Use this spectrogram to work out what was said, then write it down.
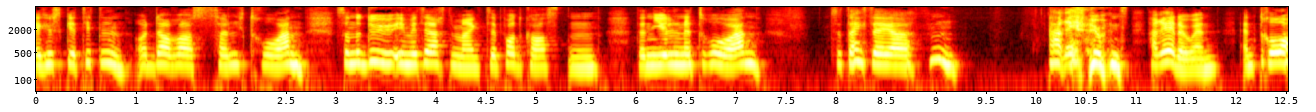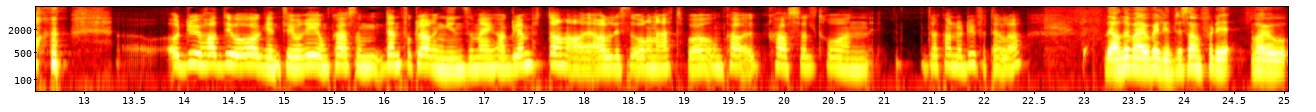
jeg husker tittelen, og det var 'Sølvtråden'. Så når du inviterte meg til podkasten 'Den gylne tråden', så tenkte jeg ja, hm, her er det jo en, det jo en, en tråd. Og du hadde jo òg en teori om hva som Den forklaringen som jeg har glemt da, alle disse årene etterpå, om hva, hva sølvtråden Da kan jo du fortelle. Ja, det var jo veldig interessant, for det var jo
